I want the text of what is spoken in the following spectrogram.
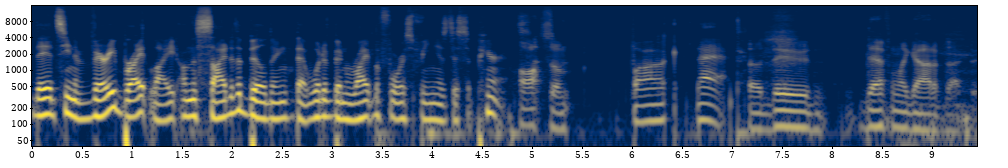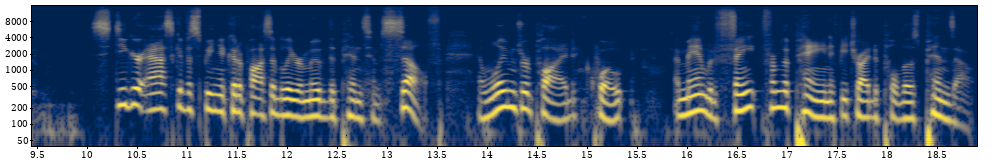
they had seen a very bright light on the side of the building that would have been right before Espina's disappearance. Awesome. Fuck that. So, dude, definitely got abducted. Steiger asked if Espina could have possibly removed the pins himself, and Williams replied, quote, a man would faint from the pain if he tried to pull those pins out.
